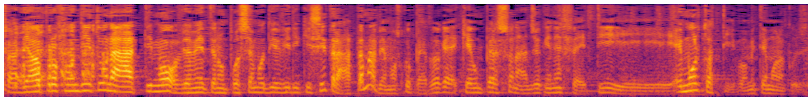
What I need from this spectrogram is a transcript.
cioè, abbiamo approfondito un attimo, ovviamente non possiamo dirvi di chi si tratta, ma abbiamo scoperto che, che è un personaggio che in effetti è molto attivo, mettiamola così.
